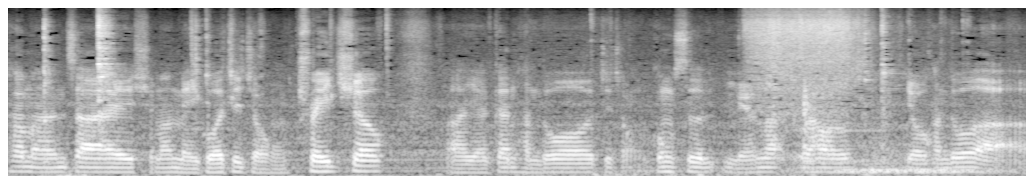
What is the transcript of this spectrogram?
他们在什么美国这种 trade show，啊、也跟很多这种公司连了，然后有很多啊、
